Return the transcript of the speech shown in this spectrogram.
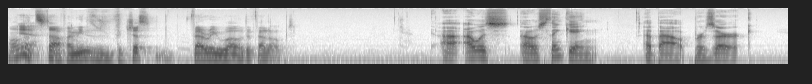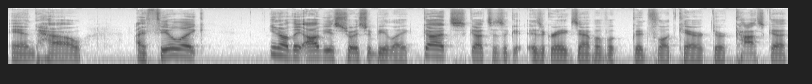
All Yeah. that stuff. I mean, it's just very well developed. uh, I was I was thinking about Berserk and how I feel like you know the obvious choice would be like Guts. Guts is a is a great example of a good flawed character. Casca,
